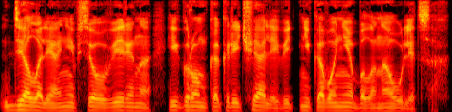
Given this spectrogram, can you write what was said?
Делали они все уверенно и громко кричали, ведь никого не было на улицах.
